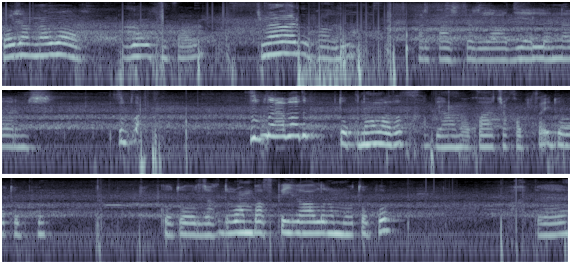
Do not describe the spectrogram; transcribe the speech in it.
Hocam ne var? Güzel olsun faul. Kime verdi faulü? Arkadaşlar ya diğerlerine vermiş. Zıpla. Zıplayamadım. Dokunamadık. Bir an o çok kapsaydı o topu. Çok kötü olacaktı. Ben baskıyla alırım o topu. Ah be.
